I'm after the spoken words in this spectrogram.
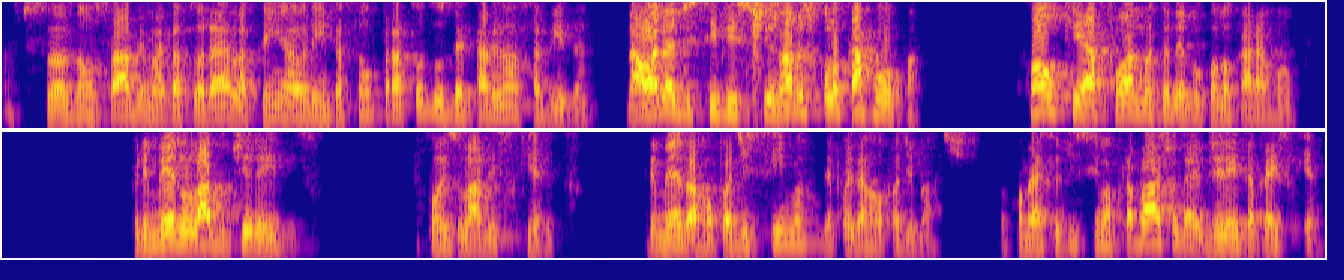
As pessoas não sabem, mas a Torá ela tem a orientação para todos os detalhes da nossa vida. Na hora de se vestir, na hora de colocar roupa, qual que é a forma que eu devo colocar a roupa? Primeiro o lado direito, depois o lado esquerdo. Primeiro a roupa de cima, depois a roupa de baixo. Eu começo de cima para baixo, da direita para a esquerda.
